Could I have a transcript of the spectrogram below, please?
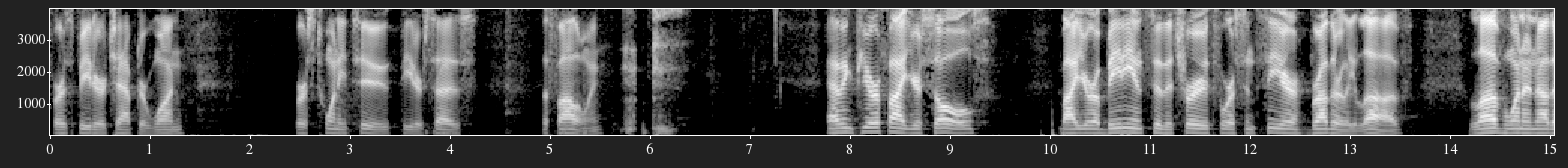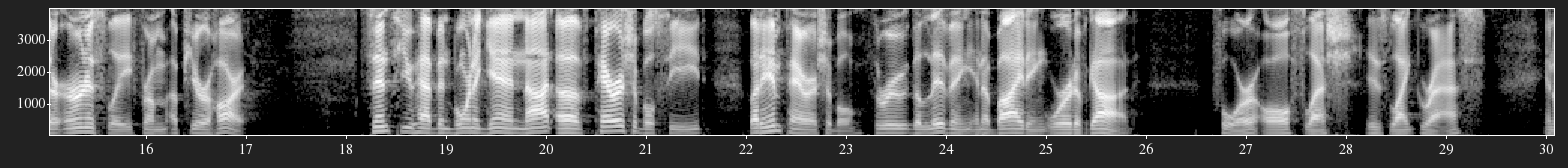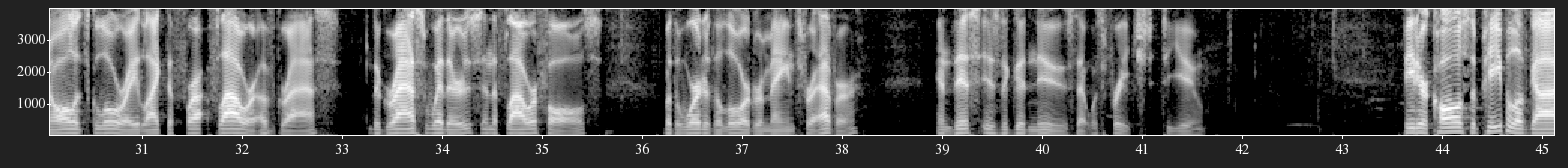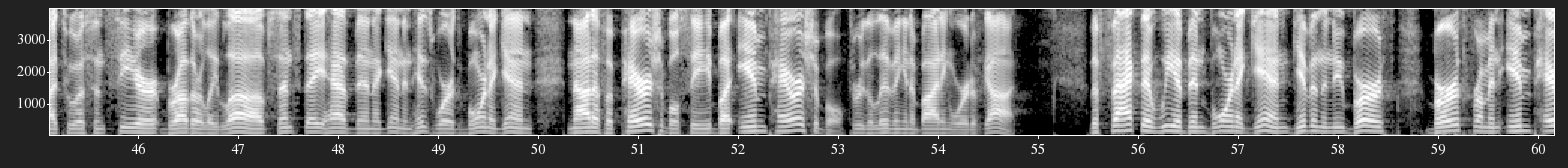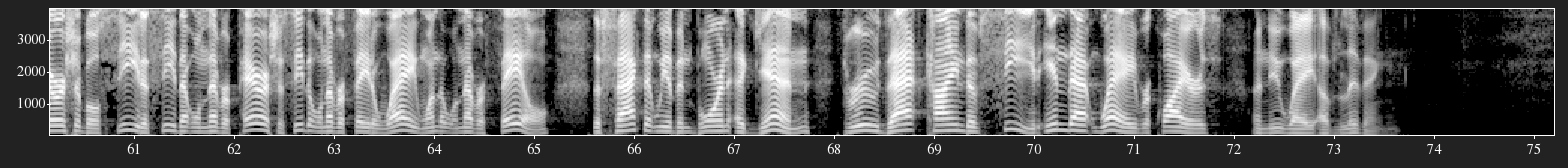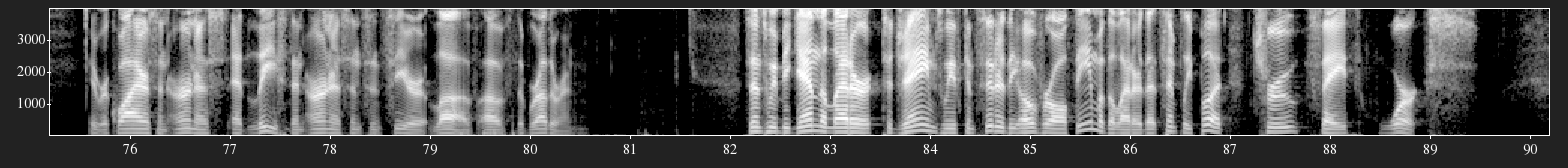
1 Peter chapter 1 verse 22 Peter says the following. Having purified your souls by your obedience to the truth for a sincere brotherly love love one another earnestly from a pure heart. Since you have been born again not of perishable seed but imperishable through the living and abiding word of God. For all flesh is like grass in all its glory like the flower of grass. The grass withers and the flower falls, but the word of the Lord remains forever. And this is the good news that was preached to you. Peter calls the people of God to a sincere brotherly love, since they have been, again, in his words, born again, not of a perishable seed, but imperishable through the living and abiding word of God. The fact that we have been born again, given the new birth, birth from an imperishable seed, a seed that will never perish, a seed that will never fade away, one that will never fail. The fact that we have been born again through that kind of seed in that way requires a new way of living. It requires an earnest, at least an earnest and sincere love of the brethren. Since we began the letter to James, we've considered the overall theme of the letter that simply put, true faith works.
